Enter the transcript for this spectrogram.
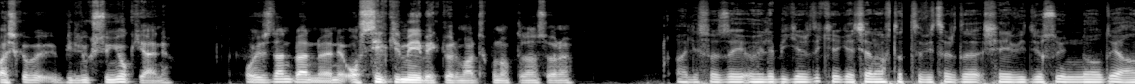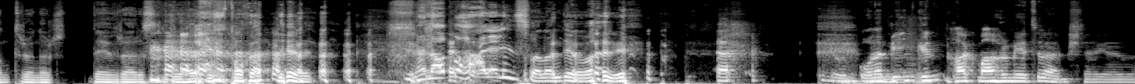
başka bir, bir lüksün yok yani. O yüzden ben hani o silkilmeyi bekliyorum artık bu noktadan sonra. Ali Sözey öyle bir girdi ki geçen hafta Twitter'da şey videosu ünlü oldu ya antrenör devre arası gidiyor. Herkesi tokatlıyor. ne lan bu haliniz falan diyor var ya. Ona bin gün hak mahrumiyeti vermişler galiba.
